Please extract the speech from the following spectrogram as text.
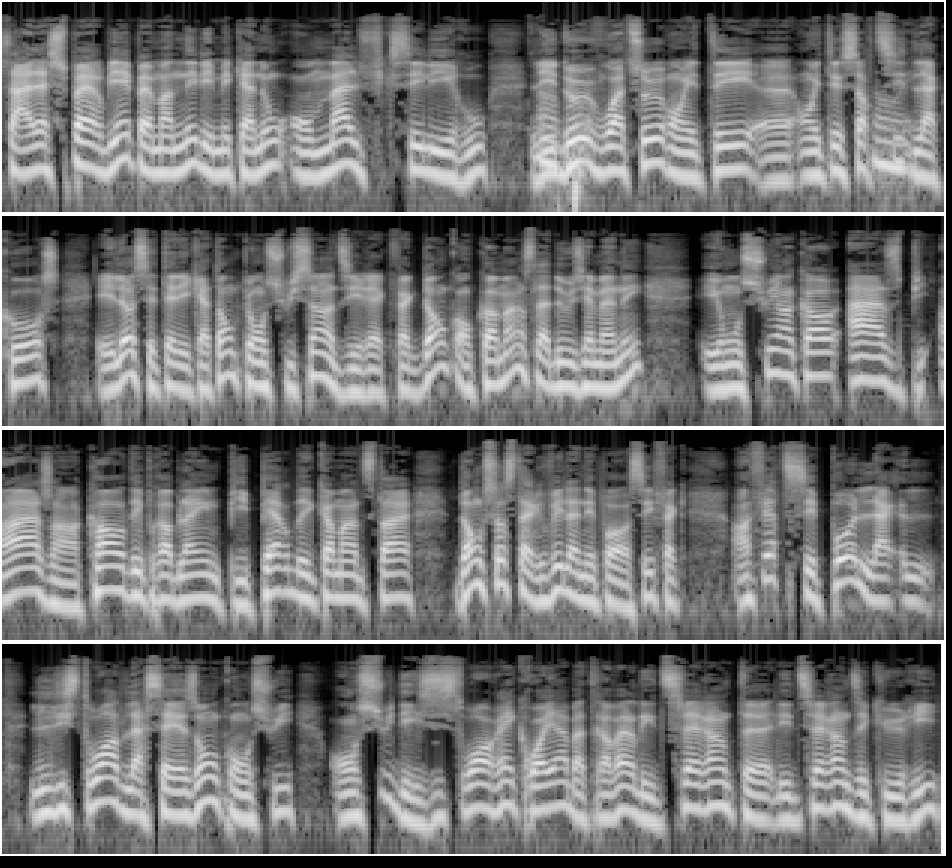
Ça allait super bien, puis à un moment donné, les mécanos ont mal fixé les roues. Les Ah, deux bon. voitures ont été euh, ont été ouais. de la course, et là, c'était l'hécatombe, puis on suit ça en direct. Fait que donc, on commence la deuxième année, et on suit encore Haas, puis Haas a encore des problèmes, puis perdent des commanditaires. Donc, ça, c'est arrivé l'année passée. Fait que, en fait, c'est pas l'histoire de la saison qu'on suit. On suit des histoires incroyables à travers les différentes, euh, les différentes écuries.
